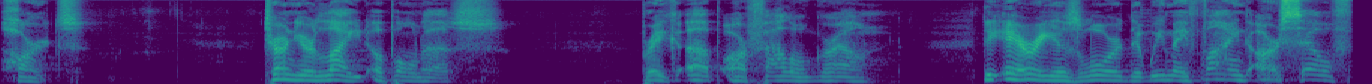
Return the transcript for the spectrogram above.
hearts Turn your light upon us. Break up our fallow ground. The areas, Lord, that we may find ourselves,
